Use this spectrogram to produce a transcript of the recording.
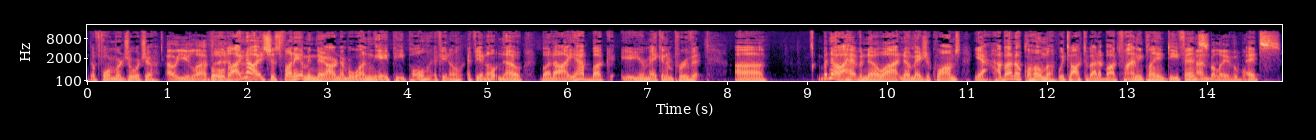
the former Georgia. Oh, you love Bulldog. That, huh? No, it's just funny. I mean, they are number one in the AP poll. If you don't, if you don't know, but uh, yeah, Buck, you're making them prove it. Uh, but no, I have no uh, no major qualms. Yeah, how about Oklahoma? We talked about it. Buck finally playing defense. Unbelievable. It's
